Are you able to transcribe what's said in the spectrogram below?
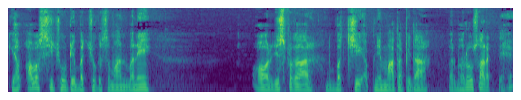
कि हम अवश्य छोटे बच्चों के समान बने और जिस प्रकार बच्चे अपने माता पिता पर भरोसा रखते हैं,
